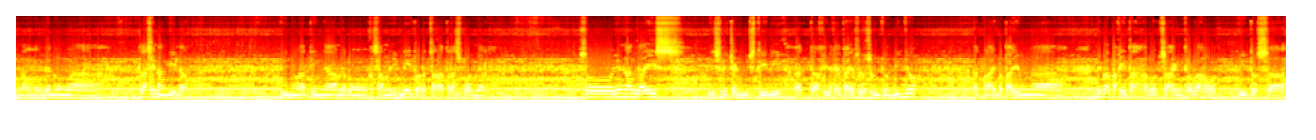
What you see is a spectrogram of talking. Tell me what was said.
ng ganong ah, klase ng ilaw. Yun yung ating ah, merong kasama ignitor at saka transformer. So, yun lang guys. This is Richard Mix TV at uh, kita-kita tayo sa susunod kong video. At marami pa tayong uh, may about sa aking trabaho dito sa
